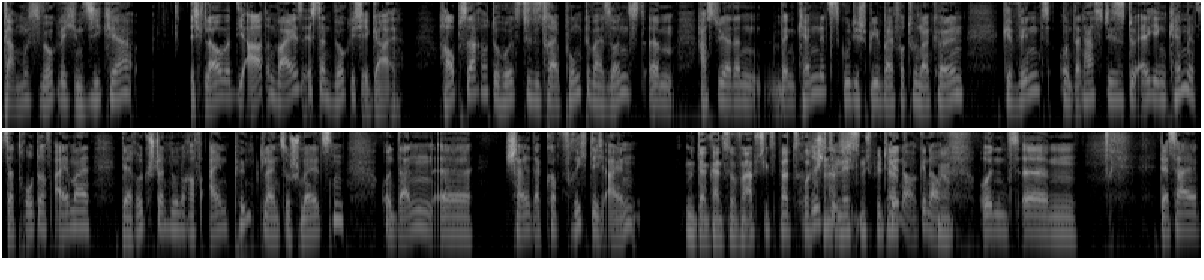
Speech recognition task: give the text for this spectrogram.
da muss wirklich ein Sieg her. Ich glaube, die Art und Weise ist dann wirklich egal. Hauptsache, du holst diese drei Punkte, weil sonst ähm, hast du ja dann, wenn Chemnitz, gut, die spielen bei Fortuna Köln, gewinnt und dann hast du dieses Duell gegen Chemnitz, da droht auf einmal der Rückstand nur noch auf ein Pünktlein zu schmelzen und dann äh, schaltet der Kopf richtig ein Und dann kannst du auf den Abstiegsplatz rutschen Richtig. am nächsten Spieltag. Genau, genau. Ja. Und ähm, deshalb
